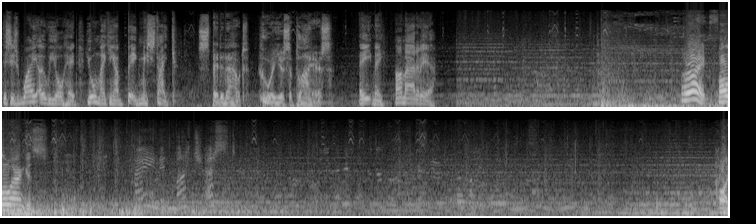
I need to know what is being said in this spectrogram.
This is way over your head. You're making a big mistake. Spit it out. Who are your suppliers? Eat me. I'm out of here. Alright, follow Angus. Pain in my chest. Oh,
